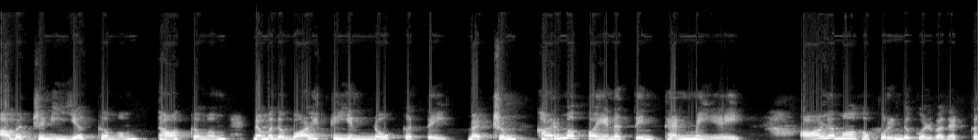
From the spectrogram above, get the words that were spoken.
அவற்றின் இயக்கமும் தாக்கமும் நமது வாழ்க்கையின் நோக்கத்தை மற்றும் கர்ம பயணத்தின் தன்மையை ஆழமாக புரிந்து கொள்வதற்கு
